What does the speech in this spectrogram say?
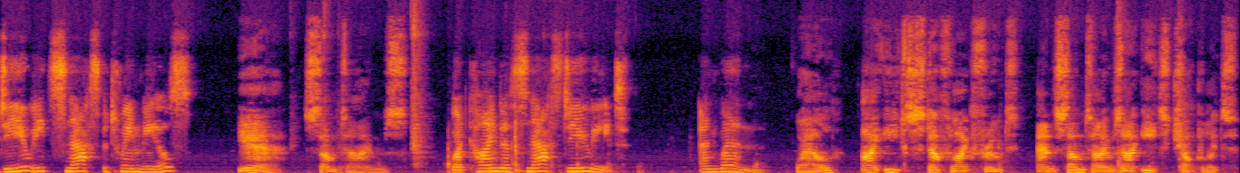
Do you eat snacks between meals? Yeah, sometimes. What kind of snacks do you eat? And when? Well, I eat stuff like fruit, and sometimes I eat chocolate.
